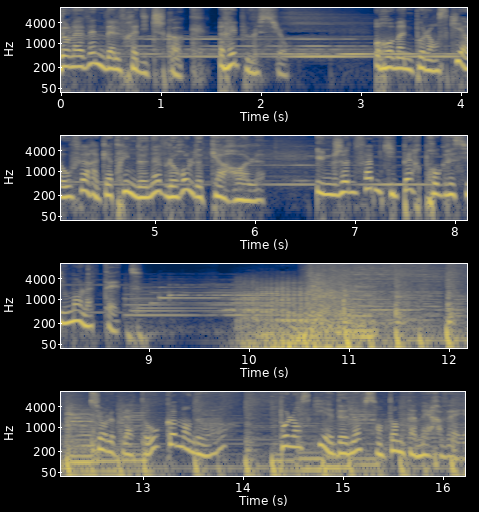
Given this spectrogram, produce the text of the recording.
dans la veine d'Alfred Hitchcock, Répulsion. Roman Polanski a offert à Catherine Deneuve le rôle de Carole, une jeune femme qui perd progressivement la tête. Sur le plateau, comme en dehors, Polanski et Deneuve s'entendent à merveille.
